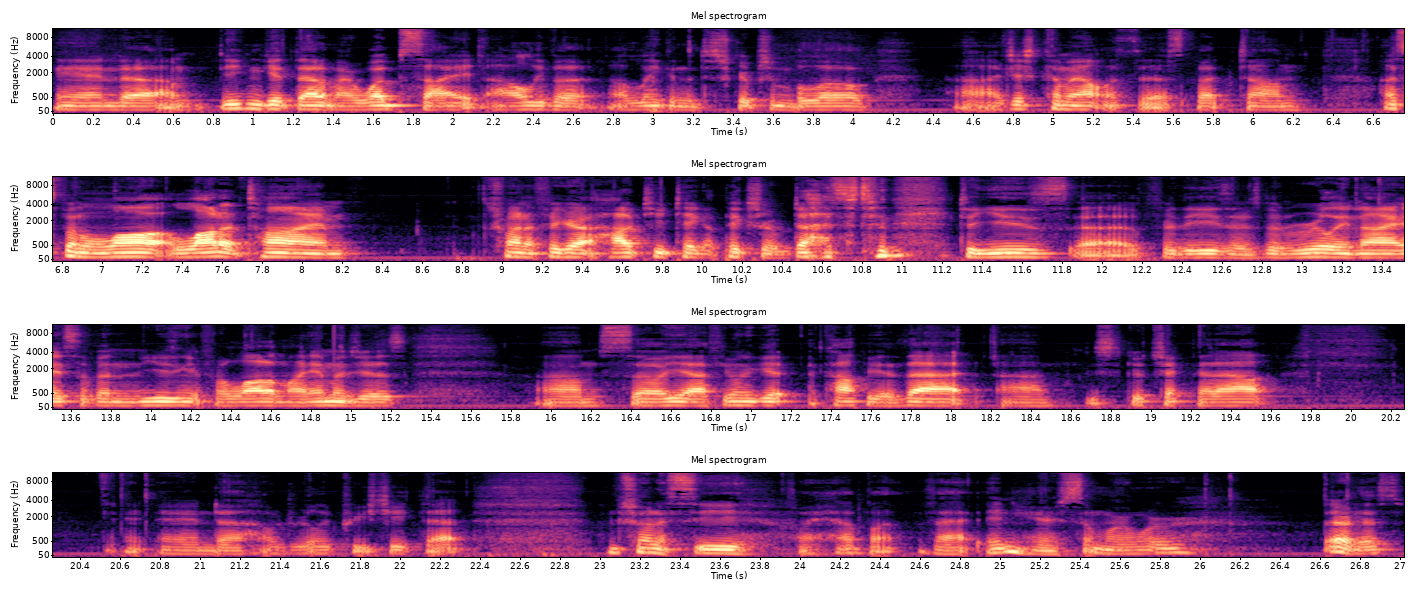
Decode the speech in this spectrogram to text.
and um, you can get that at my website. I'll leave a, a link in the description below. Uh, I just come out with this, but um, I spent a lot, a lot of time trying to figure out how to take a picture of dust to use uh, for these, and it's been really nice. I've been using it for a lot of my images. Um, so yeah, if you want to get a copy of that, uh, just go check that out, and uh, I would really appreciate that. I'm trying to see if I have that in here somewhere. Where there it is.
